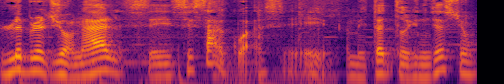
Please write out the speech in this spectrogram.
Le bullet journal, c'est ça quoi, c'est une méthode d'organisation.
